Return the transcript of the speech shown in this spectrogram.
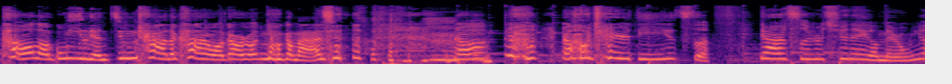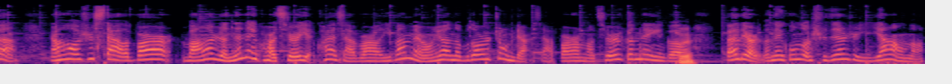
看我老公一脸惊诧的看着我，告诉说你要干嘛去？然后，然后这是第一次。第二次是去那个美容院，然后是下了班儿，完了人家那块儿其实也快下班了。一般美容院那不都是正点下班吗？其实跟那个白领的那工作时间是一样的。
